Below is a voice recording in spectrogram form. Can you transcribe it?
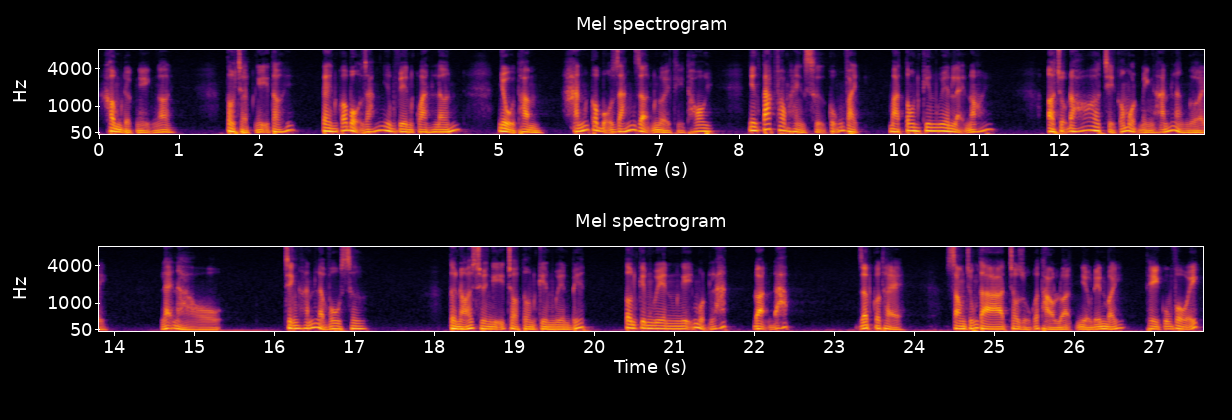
Không được nghỉ ngơi. Tôi chợt nghĩ tới. Tên có bộ dáng như viên quan lớn. Nhủ thầm. Hắn có bộ dáng giận người thì thôi. Nhưng tác phong hành sự cũng vậy. Mà Tôn Kim Nguyên lại nói. Ở chỗ đó chỉ có một mình hắn là người. Lẽ nào chính hắn là vô sư? Tôi nói suy nghĩ cho Tôn Kim Nguyên biết. Tôn Kim Nguyên nghĩ một lát, đoạn đáp. Rất có thể. Xong chúng ta cho dù có thảo luận nhiều đến mấy thì cũng vô ích.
